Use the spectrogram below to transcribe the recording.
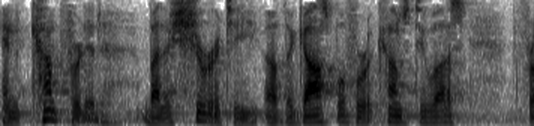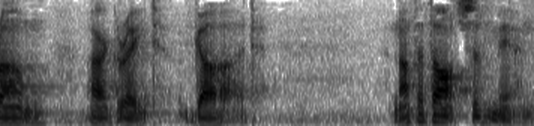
and comforted by the surety of the gospel, for it comes to us from our great God. Not the thoughts of men,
